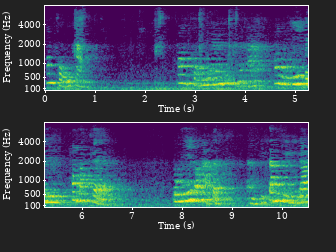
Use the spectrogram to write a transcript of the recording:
ห้องโถงค่ะ ห้องโถงนั้นนะคะ ห้องนี้เป็นห้องรับแขก ตรงนี้เราอาจจะติดตั้งทีวีได้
